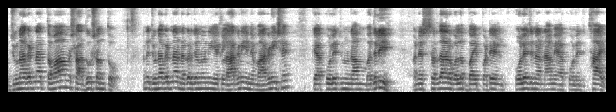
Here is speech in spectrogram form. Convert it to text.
જુનાગઢના તમામ સાધુ સંતો અને જુનાગઢના નગરજનોની એક લાગણી અને માગણી છે કે આ કોલેજનું નામ બદલી અને સરદાર વલ્લભભાઈ પટેલ કોલેજના નામે આ કોલેજ થાય.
